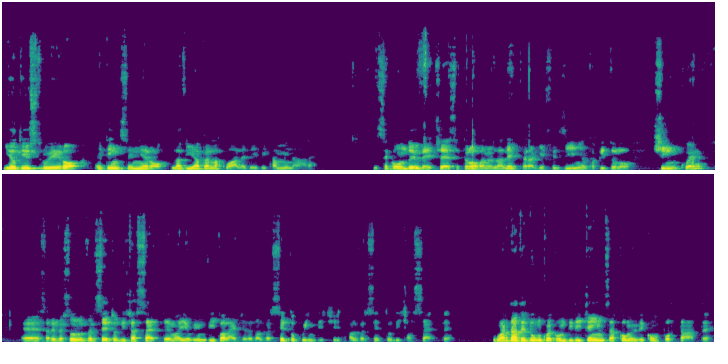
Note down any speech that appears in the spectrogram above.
io ti istruirò e ti insegnerò la via per la quale devi camminare. Il secondo invece si trova nella lettera agli Efesini, al capitolo 5, eh, sarebbe solo il versetto 17, ma io vi invito a leggere dal versetto 15 al versetto 17. Guardate dunque con diligenza come vi comportate,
